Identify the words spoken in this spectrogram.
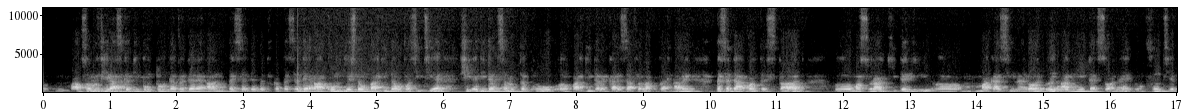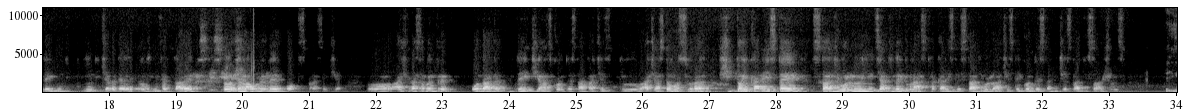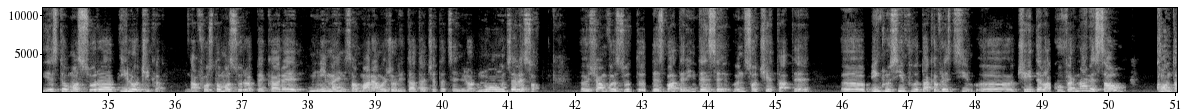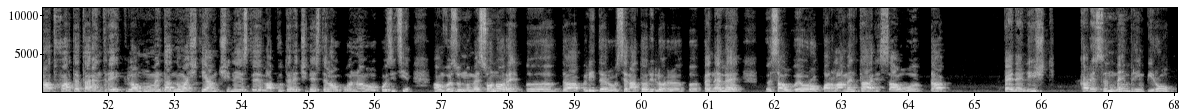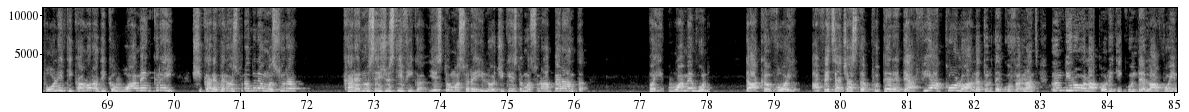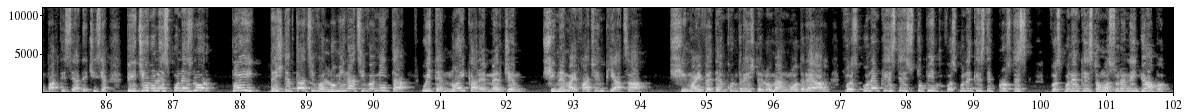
absolut firească din punctul de vedere al PSD, pentru că PSD acum este un partid de opoziție și evident se luptă cu uh, partidele care se află la guvernare, PSD a contestat uh, măsura închiderii magazinelor în anumite zone, în funcție de indicele de infectare, de la orele 18. Aș vrea să vă întreb, Odată, de ce ați contestat acest, această măsură? Și doi, care este stadiul inițiativei dumneavoastră? Care este stadiul acestei contestări? În ce stadiu s-a ajuns? Este o măsură ilogică. A fost o măsură pe care nimeni sau marea majoritate a cetățenilor nu au înțeles-o. Și am văzut dezbateri intense în societate, inclusiv, dacă vreți, cei de la guvernare sau contrat foarte tare între ei, la un moment dat nu mai știam cine este la putere, cine este la, în opoziție. Am văzut nume sonore, uh, da, liderul senatorilor uh, PNL sau europarlamentari sau da, peneliști care sunt membri în birou politic al lor, adică oameni grei și care veneau și spuneau, o măsură care nu se justifică. Este o măsură ilogică, este o măsură aberantă. Păi, oameni buni, dacă voi aveți această putere de a fi acolo alături de guvernanți, în biroul la politic unde la voi în partid se ia decizia, de ce nu le spuneți lor? Păi, deșteptați-vă, luminați-vă mintea. Uite, noi care mergem și ne mai facem piața și mai vedem cum trăiește lumea în mod real, vă spunem că este stupid, vă spunem că este prostesc, vă spunem că este o măsură negioabă.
